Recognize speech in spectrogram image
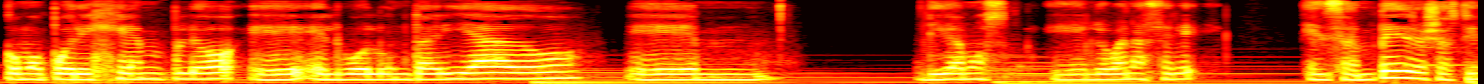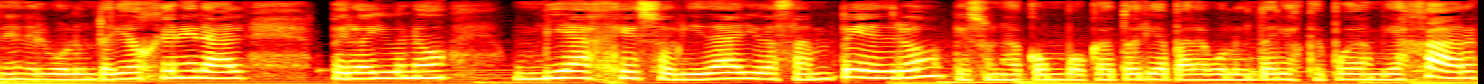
como por ejemplo eh, el voluntariado, em, digamos, eh, lo van a hacer en San Pedro, ellos tienen el voluntariado general, pero hay uno, un viaje solidario a San Pedro, que es una convocatoria para voluntarios que puedan viajar,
